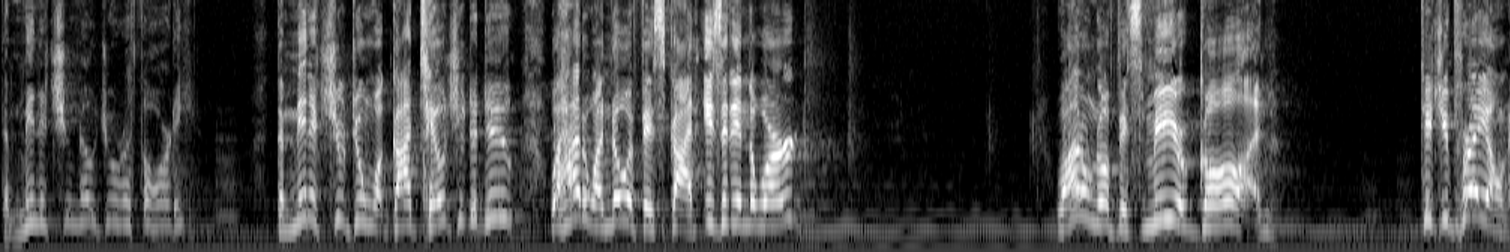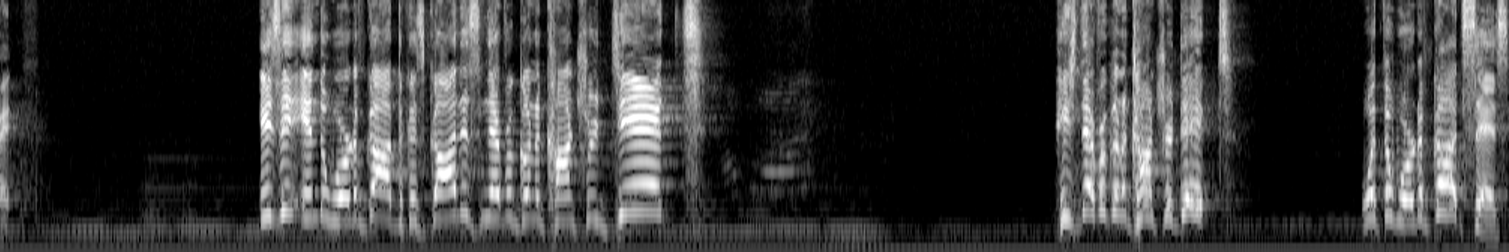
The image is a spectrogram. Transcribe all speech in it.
the minute you know your authority, the minute you're doing what God tells you to do, well, how do I know if it's God? Is it in the Word? Well, I don't know if it's me or God. Did you pray on it? Is it in the Word of God? Because God is never going to contradict. He's never going to contradict what the Word of God says.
